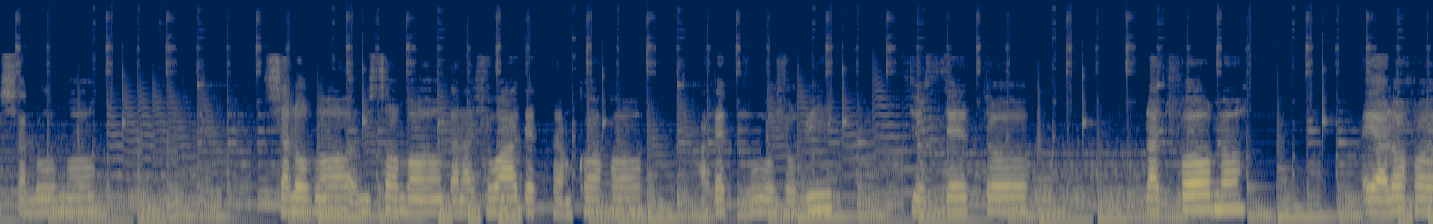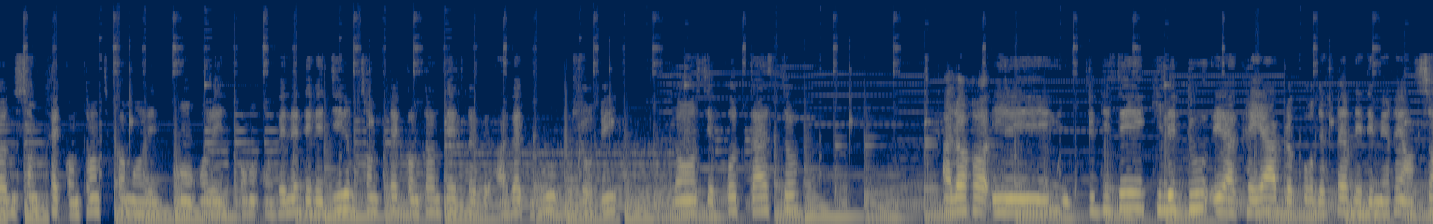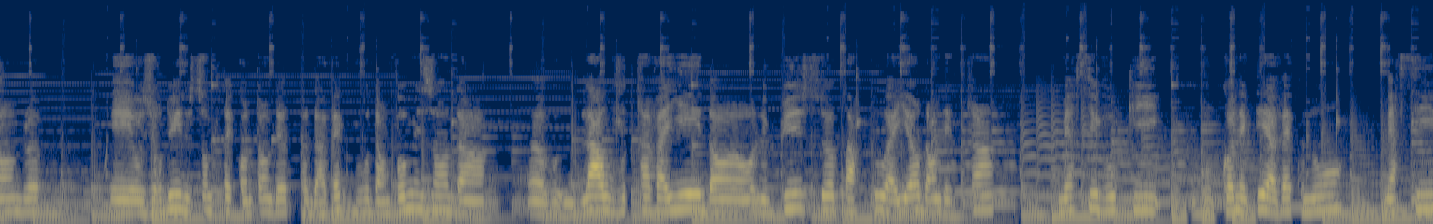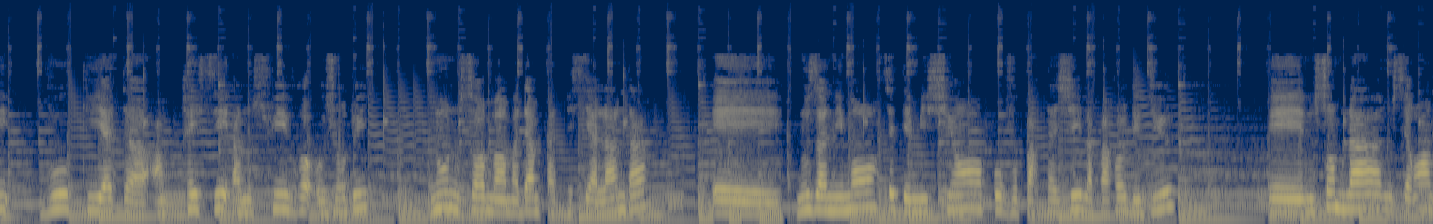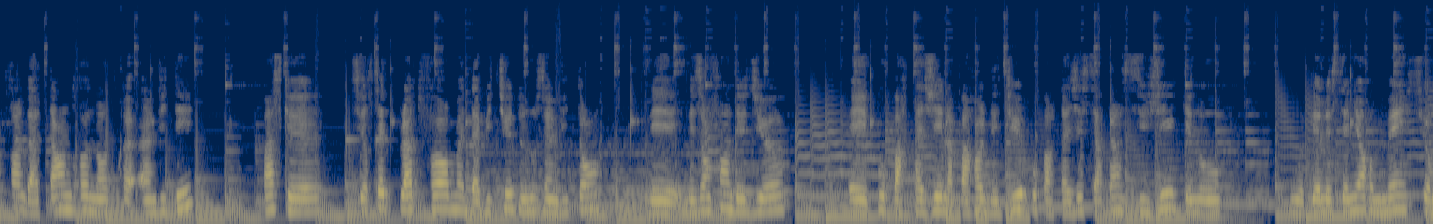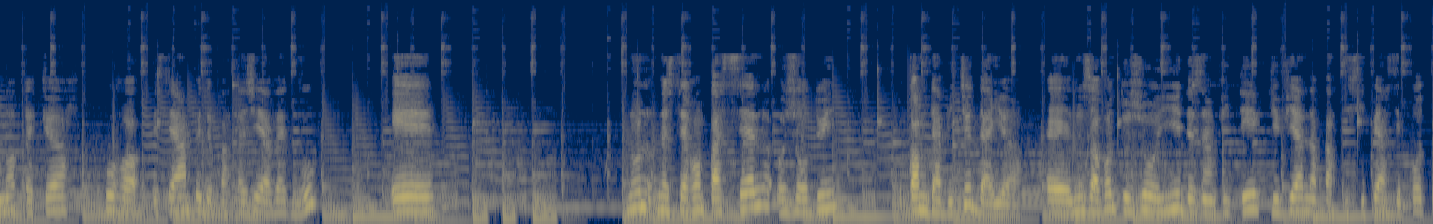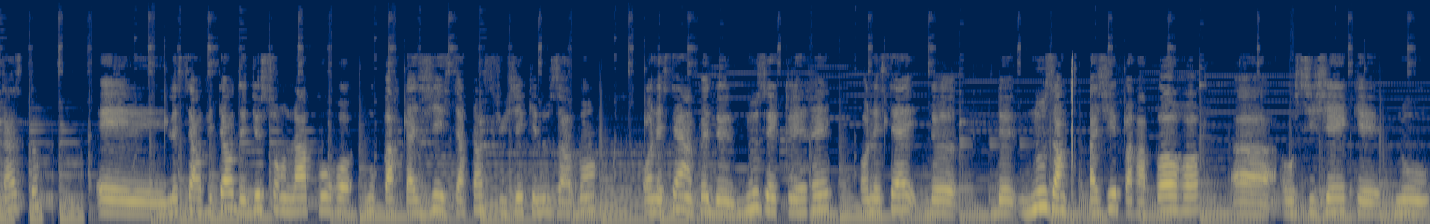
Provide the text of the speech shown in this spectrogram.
Shalom. Shalom. Nous sommes dans la joie d'être encore avec vous aujourd'hui sur cette plateforme. Et alors, nous sommes très contents, comme on, on, on, venait de le dire, nous sommes très contents d'être avec vous aujourd'hui dans ces podcasts alors, euh, il, je disais qu'il est doux et agréable pour de faire des démarrer ensemble. Et aujourd'hui, nous sommes très contents d'être avec vous dans vos maisons, euh, là où vous travaillez, dans le bus, partout ailleurs, dans des trains. Merci vous qui vous connectez avec nous. Merci vous qui êtes euh, empressés à nous suivre aujourd'hui. Nous, nous sommes Madame Patricia Landa et nous animons cette émission pour vous partager la parole de Dieu. Et nous sommes là, nous serons en train d'attendre notre invité parce que sur cette plateforme, d'habitude, nous invitons les, enfants de Dieu et pour partager la parole de Dieu, pour partager certains sujets que, le Seigneur met sur notre cœur pour essayer un peu de partager avec vous. Et nous ne serons pas seuls aujourd'hui, comme d'habitude d'ailleurs. Et nous avons toujours eu des invités qui viennent participer à ces podcasts. Et les serviteurs de Dieu sont là pour nous partager certains sujets que nous avons. On essaie un peu de nous éclairer, on essaie de, de nous encourager par rapport euh, au sujet que nous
